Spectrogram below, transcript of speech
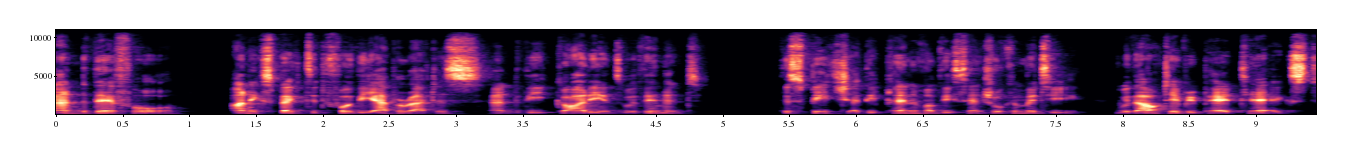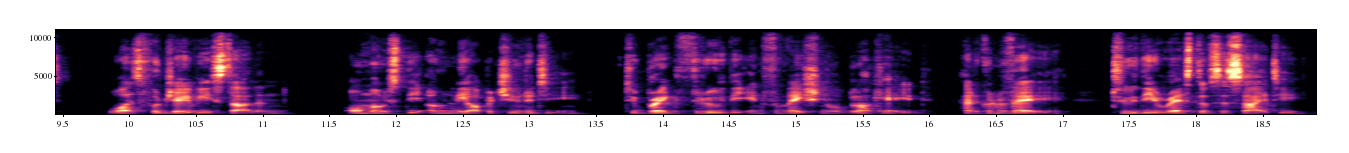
and therefore, unexpected for the apparatus and the guardians within it, the speech at the plenum of the Central Committee, without a prepared text, was for J.V. Stalin almost the only opportunity to break through the informational blockade and convey to the rest of society,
